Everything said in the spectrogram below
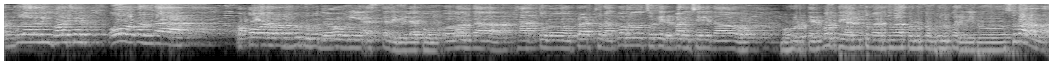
রব্বুল আলামিন বলেছেন, ও বান্দা وقال ربكم ادعوني استجب لكم ও বান্দা হাত তোলো প্রার্থনা করো চোখের পানি ছেড়ে দাও মুহূর্তের মধ্যে আমি তোমার দোয়া করু কবুল করে নিব সুবহানাল্লাহ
